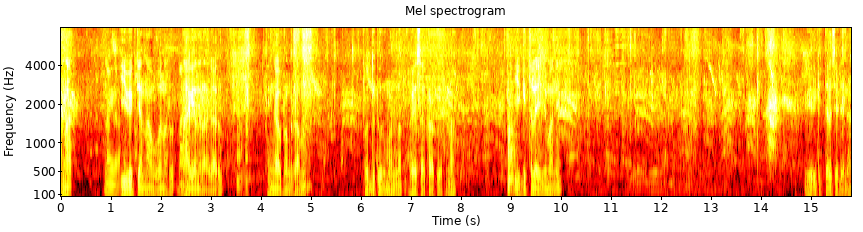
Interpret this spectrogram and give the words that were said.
అన్న ఈ వ్యక్తి అన్న ఓనరు నాగేంద్ర. గారు. లింగాపురం గ్రామం ప్రొద్దుటూరు మండలం వైఎస్ఆర్ కడప జిల్లా ఈ గిత్తల యజమాని వీరి గిత్తల చెడేనా?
